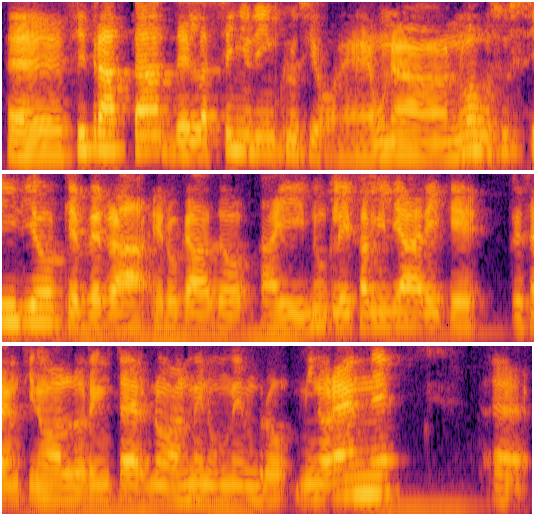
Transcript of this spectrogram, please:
Eh, si tratta dell'assegno di inclusione, un nuovo sussidio che verrà erogato ai nuclei familiari che presentino al loro interno almeno un membro minorenne eh,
